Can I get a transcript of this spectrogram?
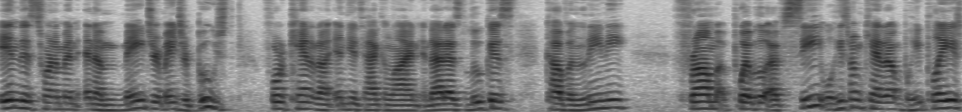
in this tournament and a major, major boost for Canada in the attacking line, and that is Lucas Cavallini from Puebla FC. Well, he's from Canada, but he plays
